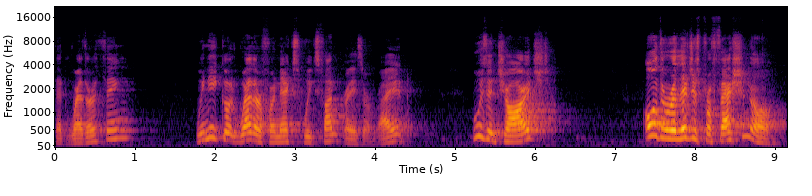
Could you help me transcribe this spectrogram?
That weather thing? We need good weather for next week's fundraiser, right? Who's in charge? Oh, the religious professional.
